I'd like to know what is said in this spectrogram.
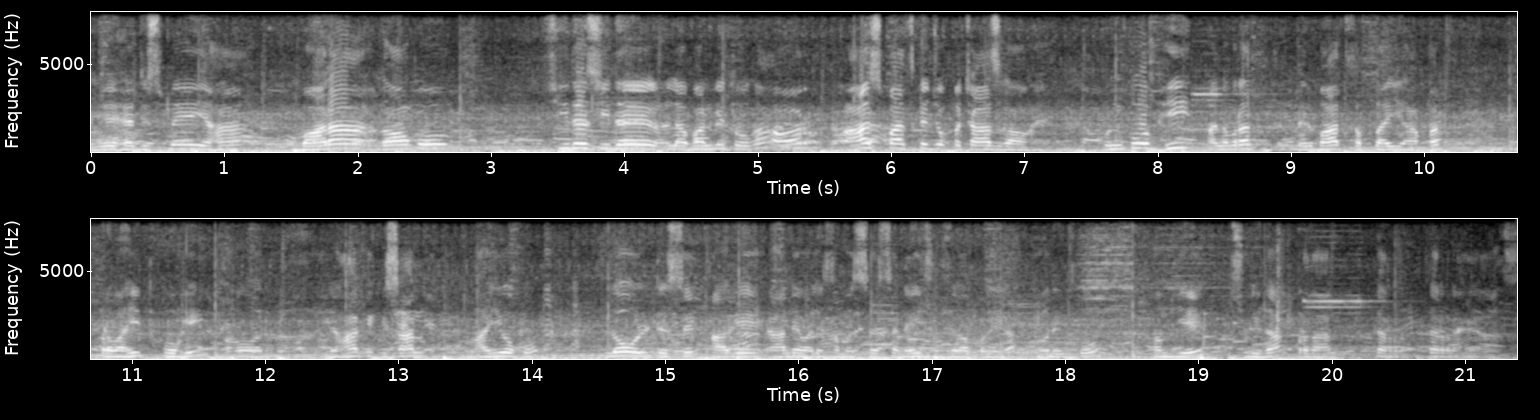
ये है जिसमें यहाँ बारह गाँव को सीधे सीधे लाभान्वित होगा और आसपास के जो 50 गाँव हैं, उनको भी अनवरत निर्बाध सप्लाई यहाँ पर प्रवाहित होगी और यहाँ के किसान भाइयों को लो वोल्टेज से आगे आने वाली समस्या से नहीं जूझना पड़ेगा और इनको हम ये सुविधा प्रदान कर कर रहे हैं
